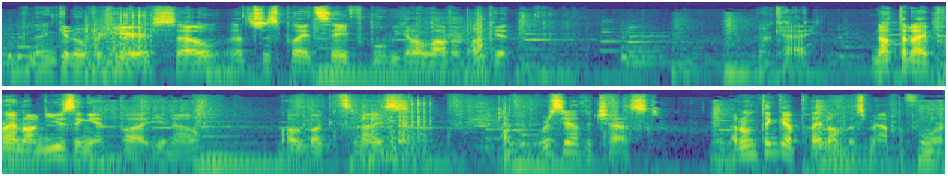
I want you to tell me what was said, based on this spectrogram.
and then get over here. So let's just play it safe. Ooh, we got a lava bucket. Okay. Not that I plan on using it, but you know, lava bucket's nice. Where's the other chest? I don't think I've played on this map before.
